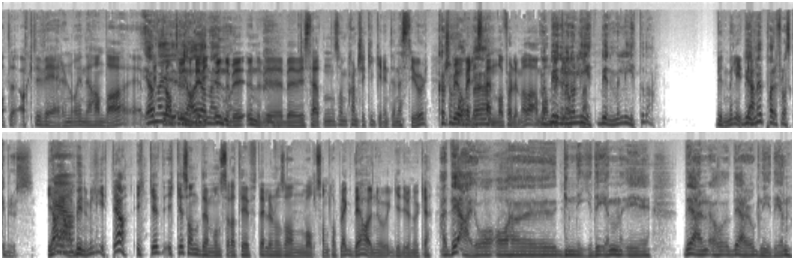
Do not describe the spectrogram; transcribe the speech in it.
at det aktiverer noe inni han da? Et Ja, nei, eller annet ja, ja, underbe underbevisstheten som kanskje kicker inn til neste jul. Det blir jo veldig spennende å følge med. da Men begynne med, lite, begynne med lite, da. Begynne med lite, Begynne ja. med et par flasker brus. Ja, ja, begynne med lite, ja. Ikke, ikke sånn demonstrativt eller noe sånn voldsomt opplegg. Det har hun jo, gidder hun jo ikke. Nei, det er jo å, å eh, gni det inn i Det er, det er jo å gni det inn,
